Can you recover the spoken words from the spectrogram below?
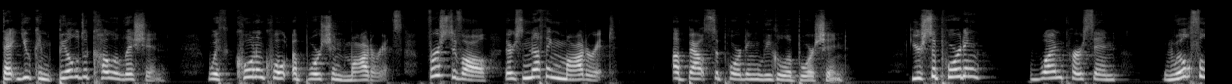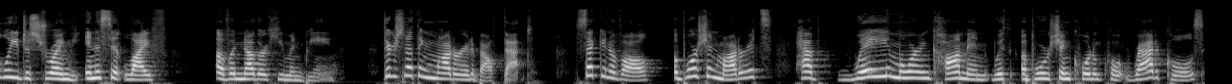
that you can build a coalition with quote unquote abortion moderates. First of all, there's nothing moderate about supporting legal abortion. You're supporting one person willfully destroying the innocent life of another human being. There's nothing moderate about that. Second of all, abortion moderates have way more in common with abortion quote unquote radicals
